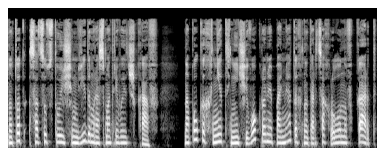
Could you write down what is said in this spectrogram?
но тот с отсутствующим видом рассматривает шкаф. На полках нет ничего, кроме помятых на торцах рулонов карт,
